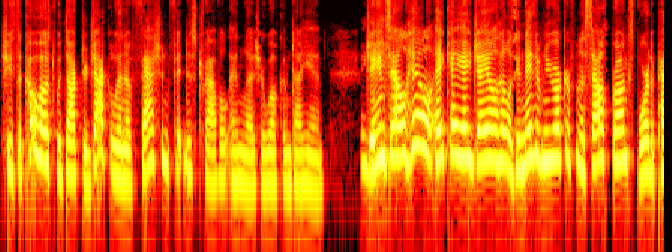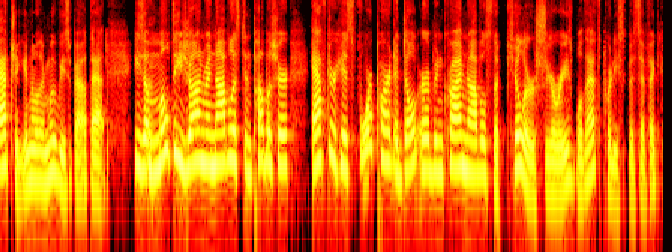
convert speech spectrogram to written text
She's the co host with Dr. Jacqueline of Fashion, Fitness, Travel, and Leisure. Welcome, Diann. James L. Hill, aka J.L. Hill, is a native New Yorker from the South Bronx, Fort Apache. You know, there are movies about that. He's a multi genre novelist and publisher. After his four part adult urban crime novels, the Killer series, well, that's pretty specific,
